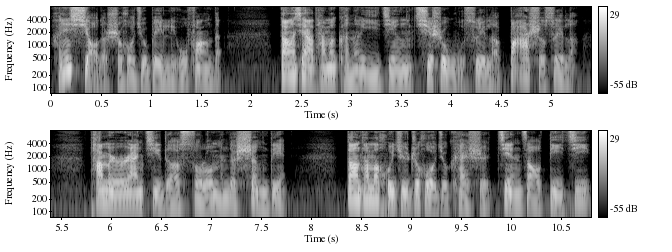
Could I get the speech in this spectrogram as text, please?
很小的时候就被流放的，当下他们可能已经七十五岁了、八十岁了，他们仍然记得所罗门的圣殿。当他们回去之后，就开始建造地基。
